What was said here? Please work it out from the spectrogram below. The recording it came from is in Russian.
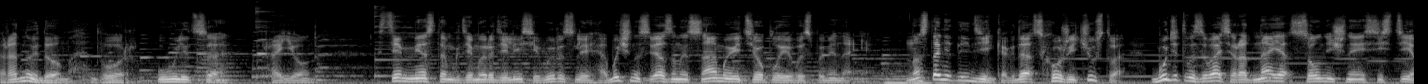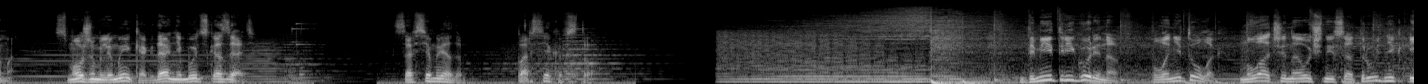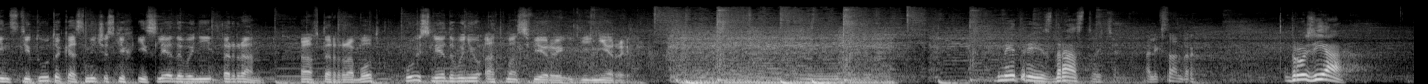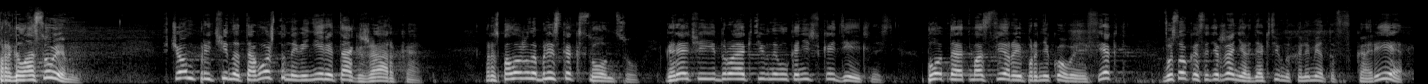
Родной дом, двор, улица, район. С тем местом, где мы родились и выросли, обычно связаны самые теплые воспоминания. Настанет ли день, когда схожие чувства будет вызывать родная Солнечная система? Сможем ли мы когда-нибудь сказать? Совсем рядом. Парсеков 100. Дмитрий Горинов, планетолог, младший научный сотрудник Института космических исследований РАН, автор работ по исследованию атмосферы Венеры. Дмитрий, здравствуйте. Александр. Друзья, проголосуем? В чем причина того, что на Венере так жарко? Расположена близко к Солнцу, горячее ядро и активная вулканическая деятельность, плотная атмосфера и парниковый эффект – высокое содержание радиоактивных элементов в коре,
